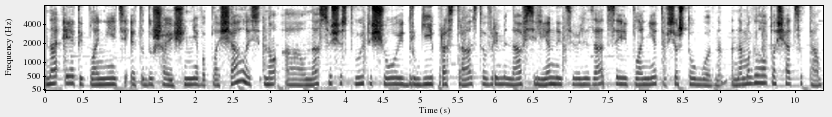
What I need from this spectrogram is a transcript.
на этой планете эта душа еще не воплощалась, но а, у нас существуют еще и другие пространства, времена, вселенные, цивилизации, планеты, все что угодно. Она могла воплощаться там.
